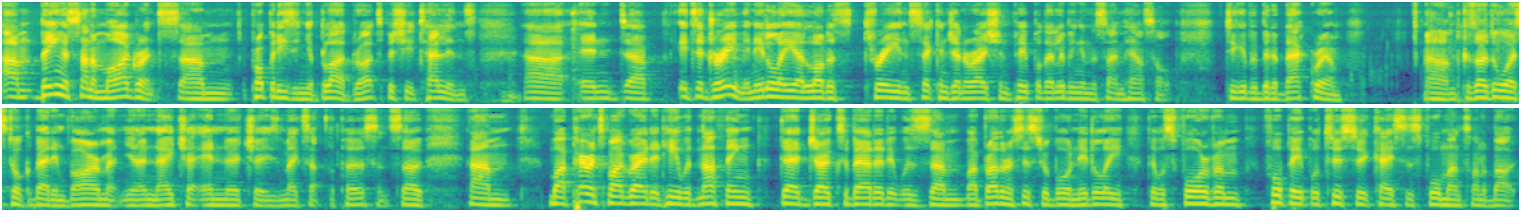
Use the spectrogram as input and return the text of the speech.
um, being a son of migrants, um, property's in your blood, right? Especially Italians, uh, and uh, it's a dream. In Italy, a lot of three and second generation people they're living in the same household. To give a bit of background. Because I'd always talk about environment, you know, nature and nurture is, makes up the person. So, um, my parents migrated here with nothing. Dad jokes about it. It was um, my brother and sister were born in Italy. There was four of them, four people, two suitcases, four months on a boat.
